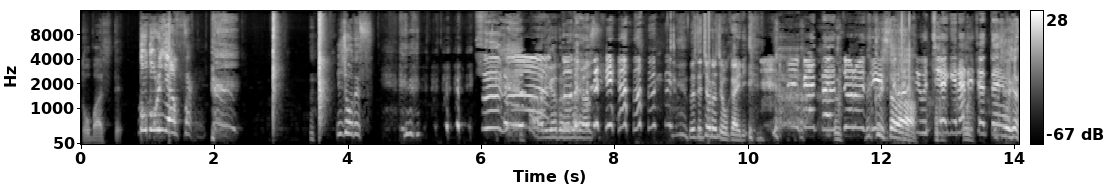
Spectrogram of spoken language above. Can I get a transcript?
飛ばして、ドドリアさん 以上です。すありがとうございます。そして、チョロチョお帰り。ごい。よかった、チョロジー。びっくりしたわ打ち上げられちゃったよ。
